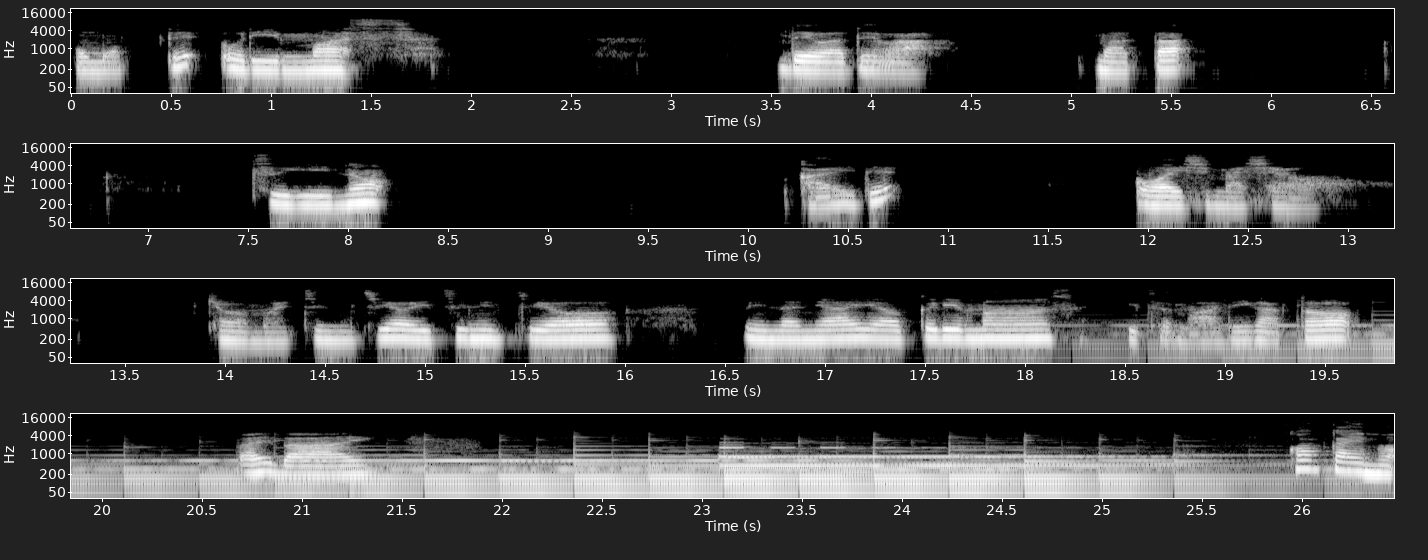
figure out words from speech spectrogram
思っております。ではでは、また次の回でお会いしましょう。今日も一日よ一日をみんなに愛を送ります。いつもありがとう。バイバイ。今回も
